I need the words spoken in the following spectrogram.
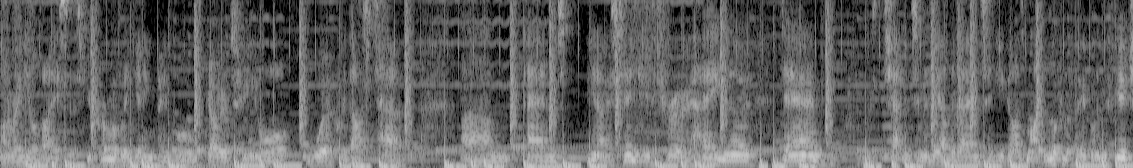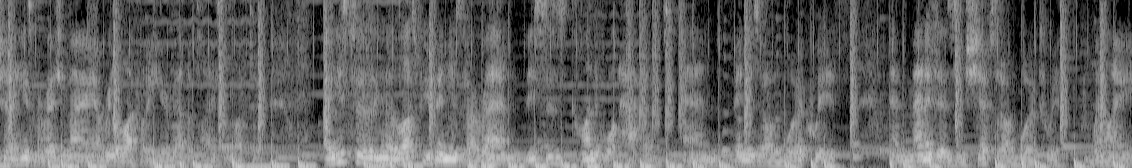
on a regular basis. You're probably getting people go to your work with us tab um, and you know send you through. Hey, you know, Dan, was chatting to me the other day and said, You guys might be looking for people in the future. Here's my resume. I really like what I hear about the place. I'd love to. I used to, you know, the last few venues that I ran, this is kind of what happened. And venues that I work with and managers and chefs that I've worked with, when I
